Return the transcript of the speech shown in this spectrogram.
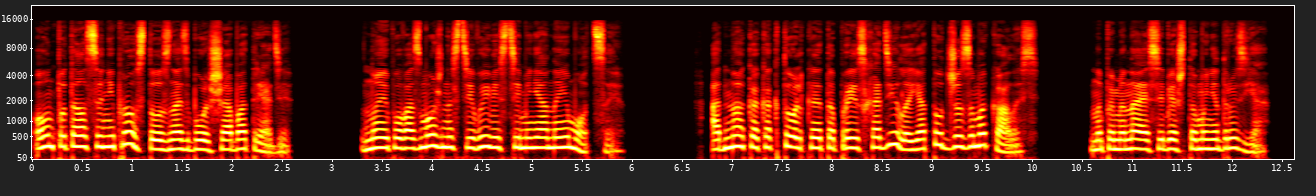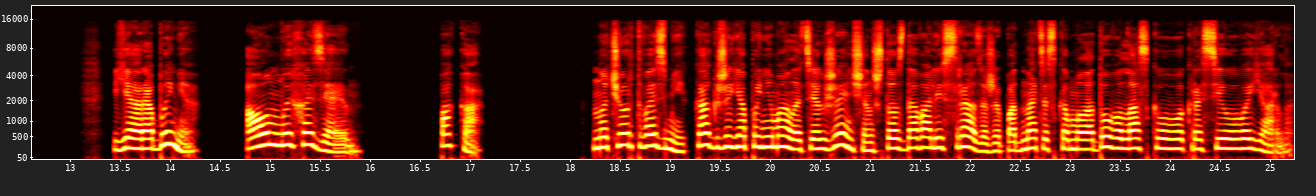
Он пытался не просто узнать больше об отряде, но и по возможности вывести меня на эмоции. Однако, как только это происходило, я тут же замыкалась, напоминая себе, что мы не друзья. Я рабыня, а он мой хозяин. Пока. Но черт возьми, как же я понимала тех женщин, что сдавались сразу же под натиском молодого, ласкового, красивого ярла.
